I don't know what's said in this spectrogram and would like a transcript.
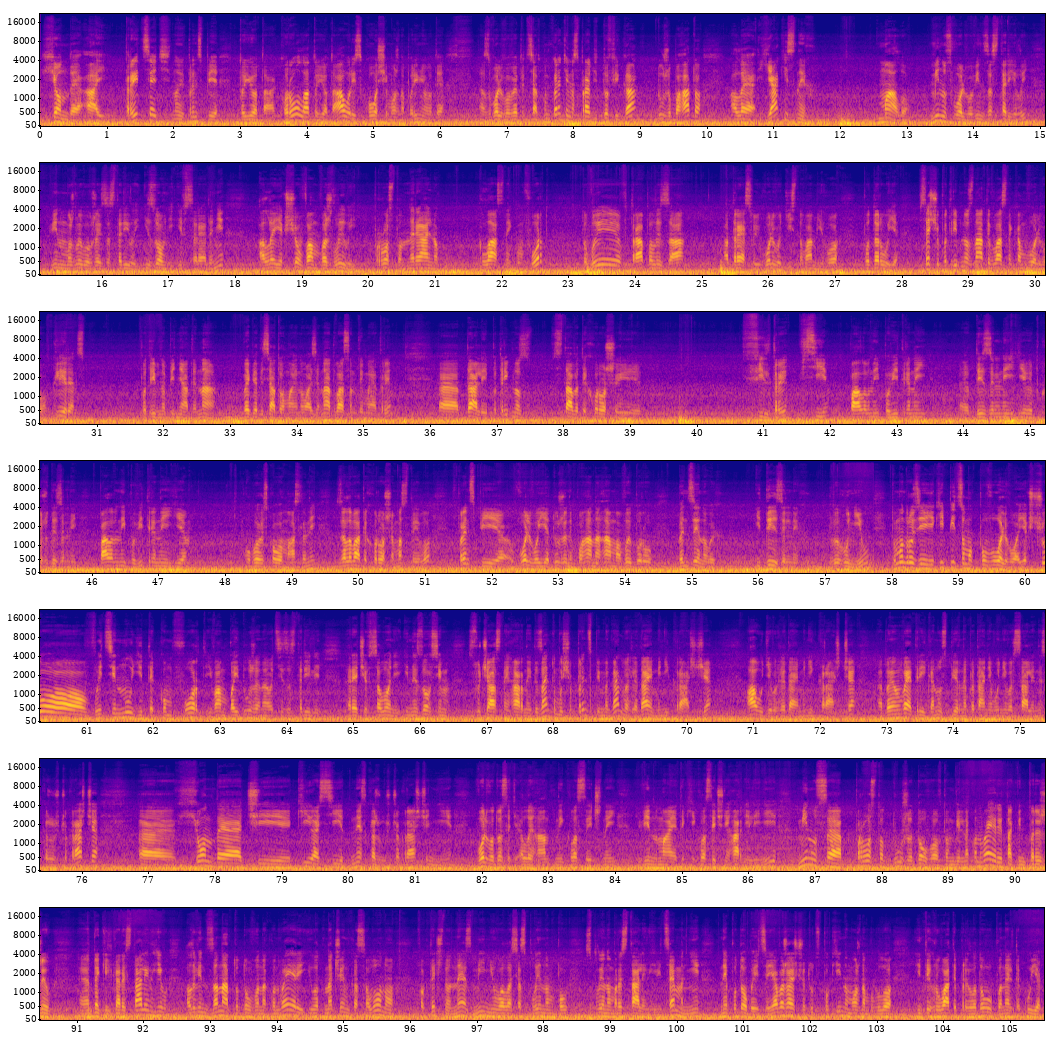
Hyundai i30, ну і в принципі Toyota Corolla, Toyota Auris, ще можна порівнювати з Volvo V50. Конкурентів насправді дофіга, дуже багато, але якісних мало. Мінус Volvo він застарілий, він, можливо, вже й застарілий і зовні, і всередині. Але якщо вам важливий просто нереально класний комфорт, то ви втрапили за адресою. Volvo дійсно вам його подарує. Все, що потрібно знати власникам Volvo, кліренс потрібно підняти на V50 маю на увазі на 2 см. Е, Далі потрібно ставити хороші фільтри, всі паливний, повітряний, е, дизельний, е, кажу дизельний, паливний, повітряний, обов'язково масляний, заливати хороше мастило. В принципі, Volvo є дуже непогана гама вибору бензинових і дизельних двигунів. Тому, друзі, який підсумок по Volvo? Якщо ви цінуєте комфорт і вам байдуже на оці застарілі речі в салоні і не зовсім сучасний гарний дизайн, тому що в принципі Megane виглядає мені краще. Audi виглядає мені краще. BMW 3, ну спірне питання в універсалі, не скажу, що краще. Е, Hyundai чи Kia Ceed, не скажу, що краще, ні. Volvo досить елегантний, класичний. Він має такі класичні гарні лінії. Мінус е, просто дуже довго автомобіль на конвеєрі. Так він пережив е, декілька рестайлінгів, але він занадто довго на конвеєрі, і от начинка салону фактично не змінювалася з плином з плином рестайлінгів. І це мені не подобається. Я вважаю, що тут спокійно можна було інтегрувати приладову панель, таку як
